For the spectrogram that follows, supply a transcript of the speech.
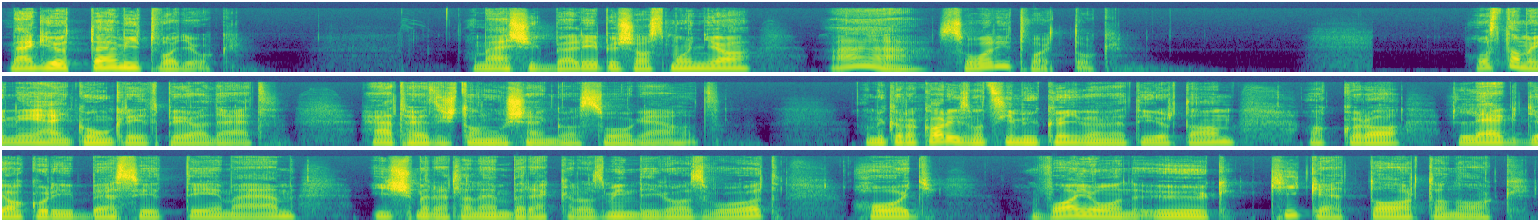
megjöttem, itt vagyok. A másik belép, és azt mondja, á, szóval itt vagytok. Hoztam még néhány konkrét példát, hát ha ez is tanulsággal szolgálhat. Amikor a Karizma című könyvemet írtam, akkor a leggyakoribb beszéd témám ismeretlen emberekkel az mindig az volt, hogy vajon ők kiket tartanak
